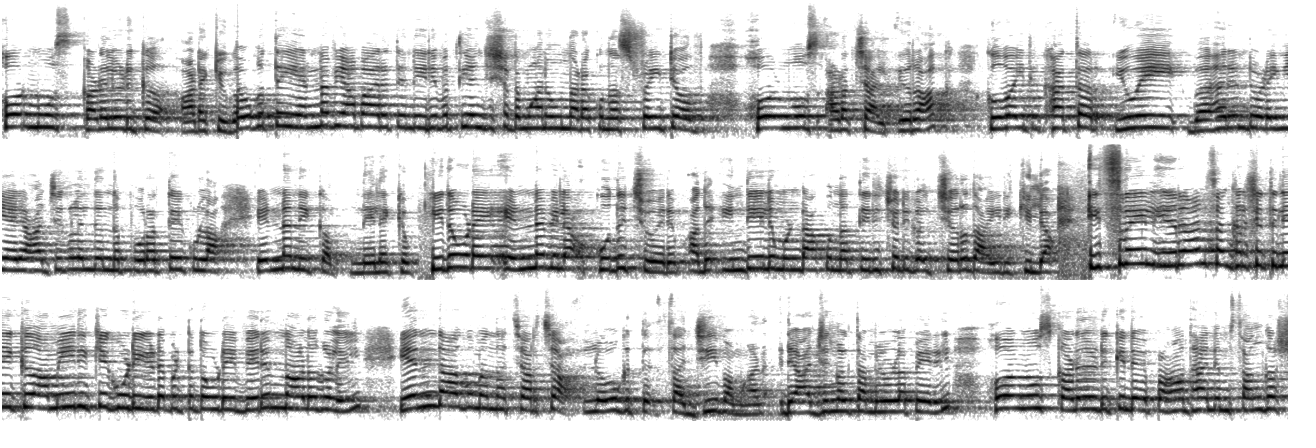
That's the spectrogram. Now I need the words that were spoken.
ഹോർമോസ് കടലെടുക്ക് അടയ്ക്കുക. ലോകത്തെ എണ്ണ വ്യാപാരത്തിന്റെ ഇരുപത്തിയഞ്ച് ശതമാനവും നടക്കുന്ന സ്ട്രേറ്റ് ഓഫ് ഹോർമോസ് അടച്ചാൽ Iraq Kuwait Qatar U A E Bahrain തുടങ്ങിയ രാജ്യങ്ങളിൽ നിന്ന് പുറത്തേക്കുള്ള എണ്ണ നീക്കം നിലയ്ക്കും. ഇതോടെ എണ്ണവില കുതിച്ചു വരും അത് ഇന്ത്യയിലും ഉണ്ടാക്കുന്ന തിരിച്ചടികൾ ചെറുതായിരിക്കില്ല. ഇസ്രയേൽ ഇറാൻ സംഘർഷത്തിലേക്ക് അമേരിക്ക കൂടി ഇടപെട്ടതോടെ വരും നാളുകളിൽ എന്താകുമെന്ന ചർച്ച ലോകത്ത് സജീവമാണ്. രാജ്യങ്ങൾ തമ്മിലുള്ള പേരിൽ ഹോർമോസ് കടലിടുക്കിന്റെ പ്രാധാന്യം സംഘർഷ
